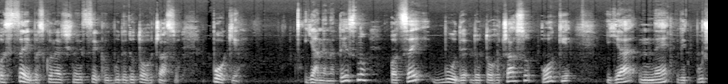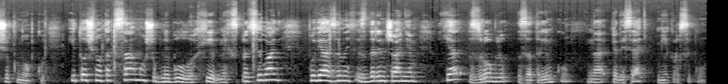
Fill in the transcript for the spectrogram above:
ось цей безконечний цикл буде до того часу, поки я не натисну, оцей буде до того часу, поки я не відпущу кнопку. І точно так само, щоб не було хибних спрацювань, пов'язаних з деренчанням, я зроблю затримку на 50 мікросекунд.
